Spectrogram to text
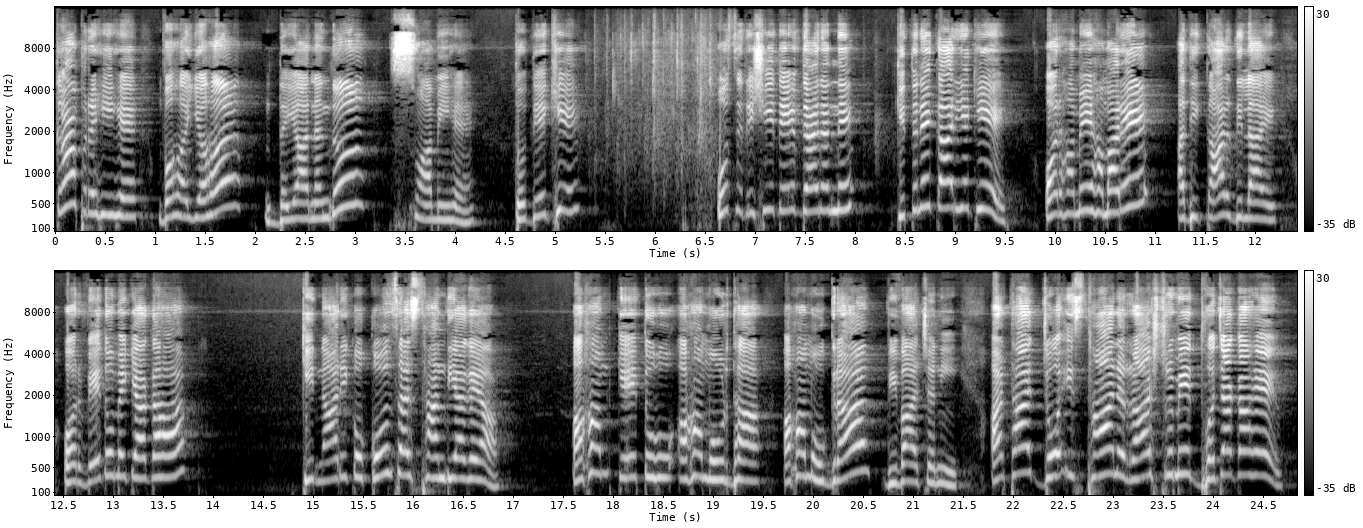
काँप रही है। वह यह दयानंद स्वामी है। तो देखिए, उस ऋषि देव दयानंद ने कितने कार्य किए और हमें हमारे अधिकार दिलाए। और वेदों में क्या कहा कि नारी को कौन सा स्थान दिया गया? अहम केतु, अहम ऊर्धा, अहम उग्रा विवाचनी। अर्थात जो स्थान राष्ट्र में ध्वजा का है,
